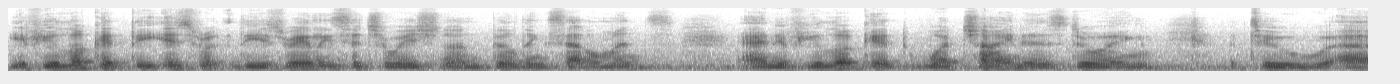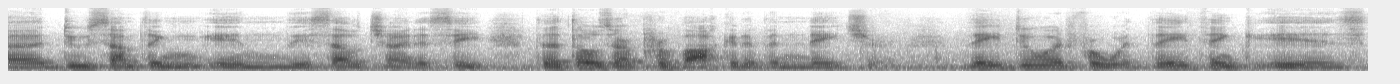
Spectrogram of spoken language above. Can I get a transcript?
if you look at the, Isra the Israeli situation on building settlements, and if you look at what China is doing to uh, do something in the South China Sea, that those are provocative in nature. They do it for what they think is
